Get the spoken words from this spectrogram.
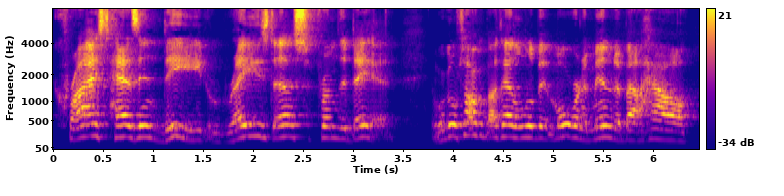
Christ has indeed raised us from the dead. And we're going to talk about that a little bit more in a minute about how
